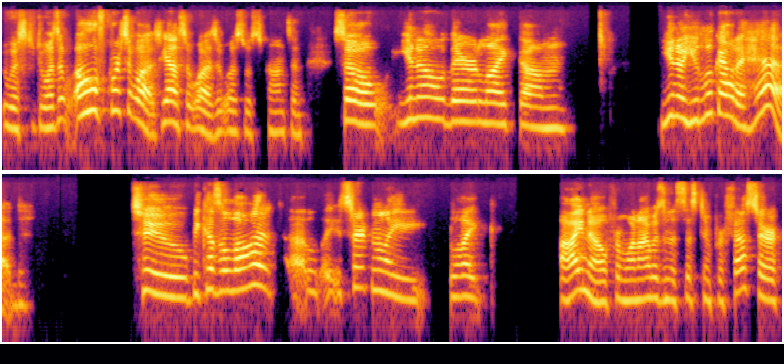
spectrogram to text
Was was it? Oh, of course it was. Yes, it was. It was Wisconsin. So you know they're like. um you know you look out ahead to because a lot uh, certainly like i know from when i was an assistant professor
